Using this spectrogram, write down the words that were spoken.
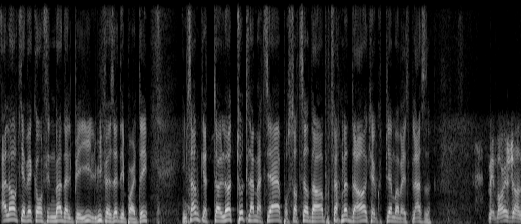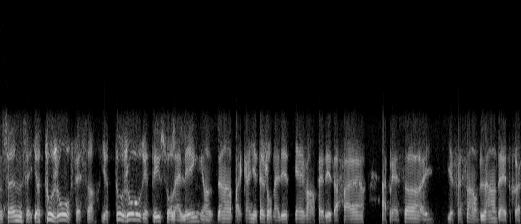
alors qu'il y avait confinement dans le pays. Lui faisait des parties. Il me semble que tu as là toute la matière pour sortir dehors, pour te faire mettre dehors avec un coup de pied à mauvaise place. Mais Boris Johnson, il a toujours fait ça. Il a toujours été sur la ligne en se disant, quand il était journaliste, il inventait des affaires. Après ça, il a fait semblant d'être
